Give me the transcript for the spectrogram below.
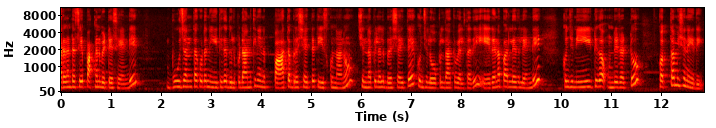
అరగంట సేపు పక్కన పెట్టేసేయండి. బూజంతా కూడా నీట్గా దులపడానికి నేను పాత బ్రష్ అయితే తీసుకున్నాను. చిన్నపిల్లల బ్రష్ అయితే కొంచెం లోపల దాకా వెళ్తుంది. ఏదైనా పర్లేదులేండి. కొంచెం నీట్గా ఉండేటట్టు కొత్త మిషన్ ఏది?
